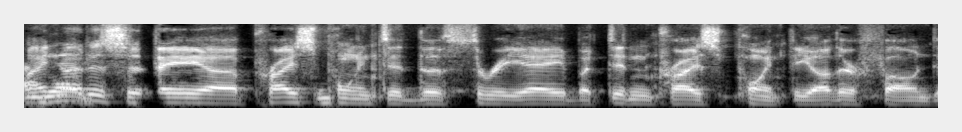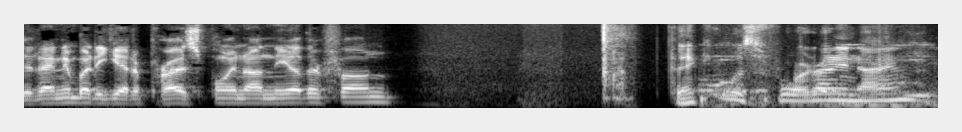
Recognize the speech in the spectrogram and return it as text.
I noticed that they uh, price pointed the 3A, but didn't price point the other phone. Did anybody get a price point on the other phone? I think it was four ninety nine.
